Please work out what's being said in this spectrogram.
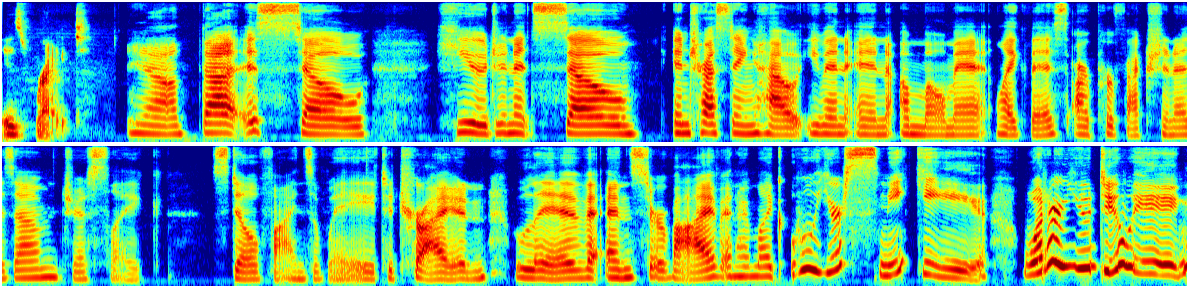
is right. Yeah, that is so huge. And it's so interesting how, even in a moment like this, our perfectionism just like still finds a way to try and live and survive, and I'm like, "Ooh, you're sneaky. What are you doing?"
